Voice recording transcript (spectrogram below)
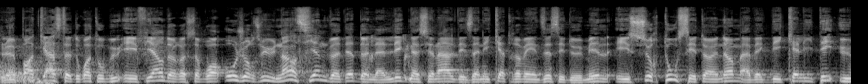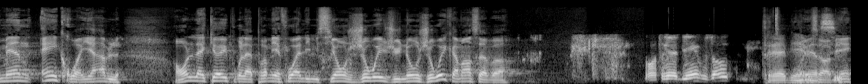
Le podcast Droit au but est fier de recevoir aujourd'hui une ancienne vedette de la Ligue nationale des années 90 et 2000 et surtout c'est un homme avec des qualités humaines incroyables. On l'accueille pour la première fois à l'émission Joey Juno. Joey, comment ça va? Très bien, vous autres? Très bien, Oui, ça va merci. bien.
